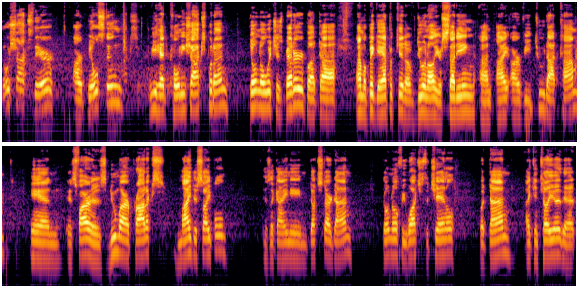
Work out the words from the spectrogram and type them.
those shocks there are Bilstein. We had Koni shocks put on. Don't know which is better, but uh, I'm a big advocate of doing all your studying on irv2.com. And as far as Newmar products, my disciple is a guy named Dutch Star Don. Don't know if he watches the channel, but Don, I can tell you that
